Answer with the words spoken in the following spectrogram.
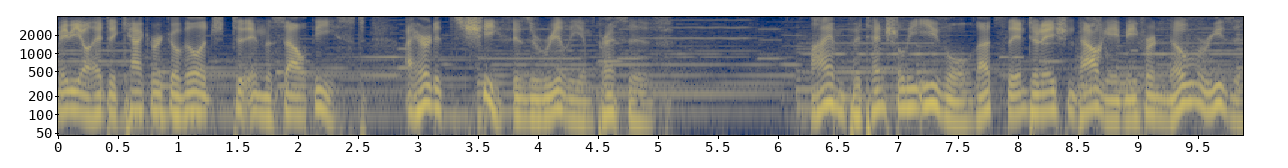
Maybe I'll head to Kakariko Village to, in the southeast. I heard its chief is really impressive. I'm potentially evil. That's the intonation Pal gave me for no reason.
